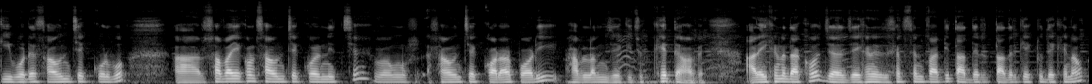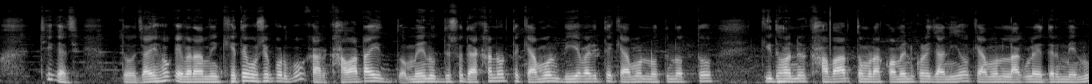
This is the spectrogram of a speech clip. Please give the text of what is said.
কিবোর্ডে সাউন্ড চেক করব। আর সবাই এখন সাউন্ড চেক করে নিচ্ছে এবং সাউন্ড চেক করার পরই ভাবলাম যে কিছু খেতে হবে। আর এইখানে দেখো যে যেখানে রিসেপশন পার্টি তাদের তাদেরকে একটু দেখে নাও, ঠিক আছে? তো যাই হোক, এবার আমি খেতে বসে পড়ব। আর খাওয়াটাই মেন উদ্দেশ্য দেখানোর, তো কেমন বিয়ে বাড়িতে কেমন নতুনত্ব কী ধরনের খাবার তোমরা কমেন্ট করে জানিও, কেমন লাগল এদের মেনু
